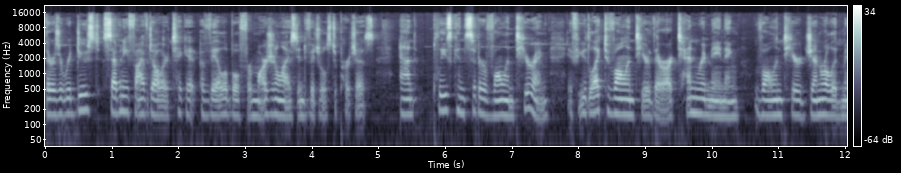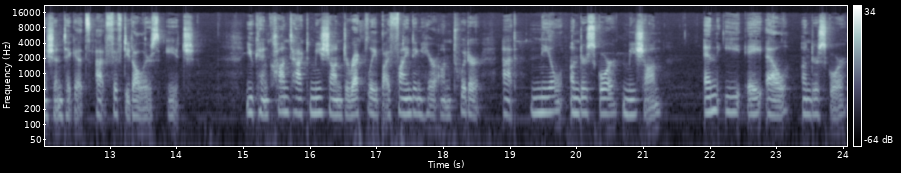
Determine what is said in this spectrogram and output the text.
There is a reduced $75 ticket available for marginalized individuals to purchase, and please consider volunteering. If you'd like to volunteer, there are 10 remaining volunteer general admission tickets at $50 each. You can contact Michon directly by finding here on Twitter at Neal underscore Michon, N E A L underscore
